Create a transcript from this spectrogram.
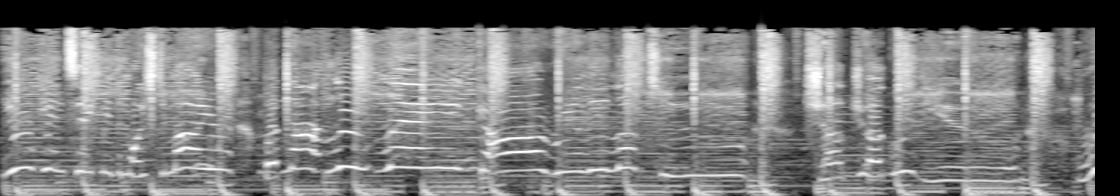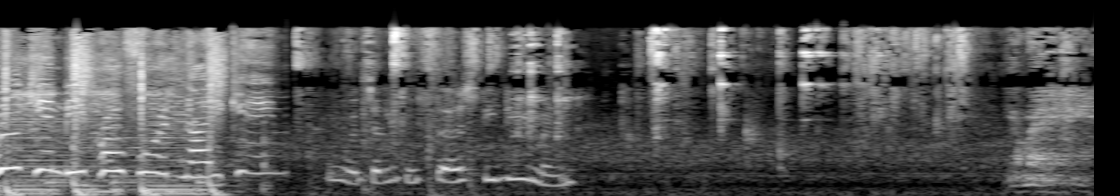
You can take me to Moisty Mire, but not Loot Lake. I really love to chug jug with you. We can be pro Fortnite game. Ooh, it's a little thirsty demon. Yummy.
